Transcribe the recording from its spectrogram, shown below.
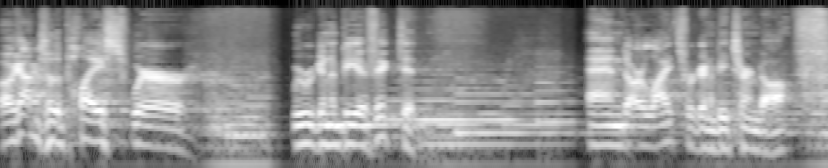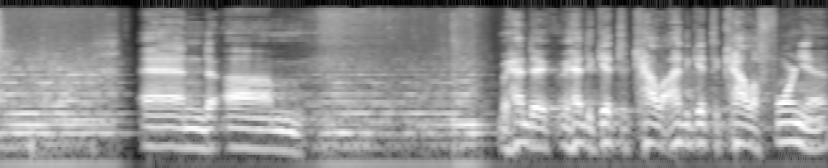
I got to the place where we were going to be evicted and our lights were going to be turned off. And um, we had to we had to get to Cal- I had to get to California.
